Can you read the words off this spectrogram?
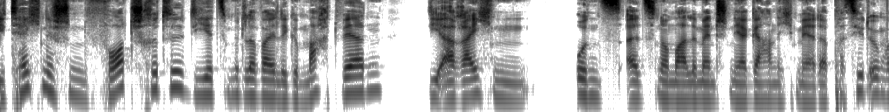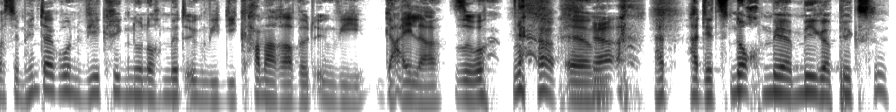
Die technischen Fortschritte, die jetzt mittlerweile gemacht werden, die erreichen uns als normale Menschen ja gar nicht mehr. Da passiert irgendwas im Hintergrund, wir kriegen nur noch mit, irgendwie die Kamera wird irgendwie geiler, so. ähm, ja. hat, hat jetzt noch mehr Megapixel.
